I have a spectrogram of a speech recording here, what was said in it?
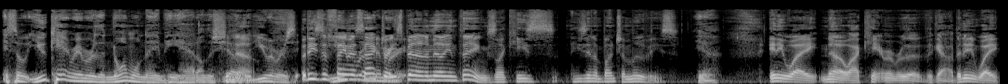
And so you can't remember the normal name he had on the show, No. but you remember. his- But he's a famous actor. He's been in a million things. Like he's he's in a bunch of movies. Yeah. Anyway, no, I can't remember the, the guy. But anyway,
